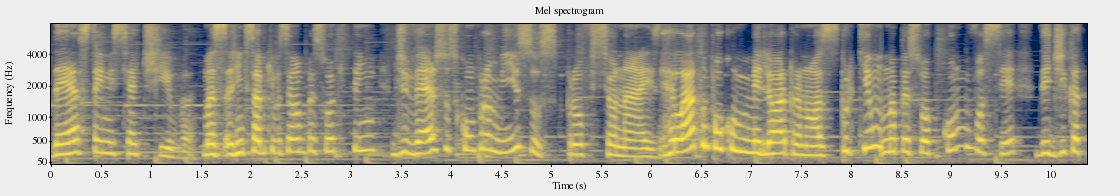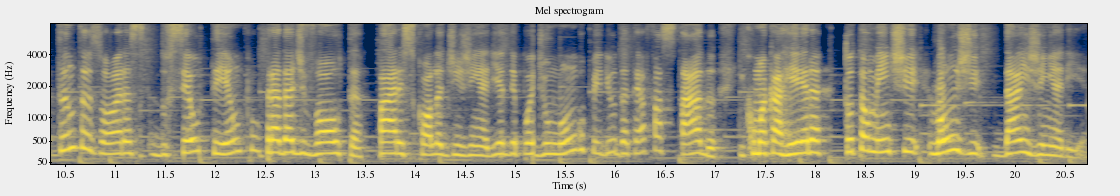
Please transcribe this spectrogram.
desta iniciativa iniciativa. Mas a gente sabe que você é uma pessoa que tem diversos compromissos profissionais. Relata um pouco melhor para nós por que uma pessoa como você dedica tantas horas do seu tempo para dar de volta para a escola de engenharia depois de um longo período até afastado e com uma carreira totalmente longe da engenharia.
